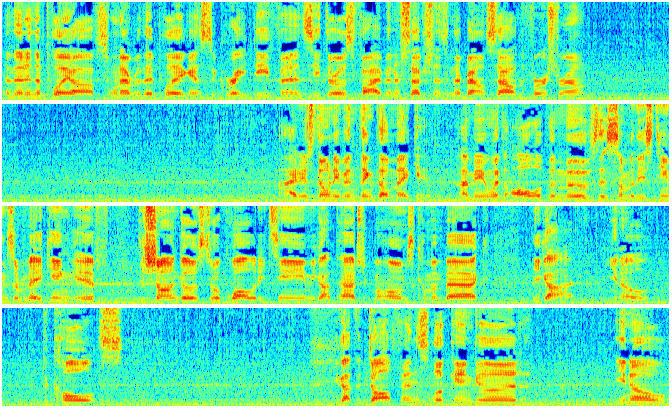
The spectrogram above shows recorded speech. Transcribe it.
And then in the playoffs, whenever they play against a great defense, he throws five interceptions and they're bounced out in the first round. I just don't even think they'll make it. I mean, with all of the moves that some of these teams are making, if Deshaun goes to a quality team, you got Patrick Mahomes coming back, you got, you know, the Colts, you got the Dolphins looking good, you know,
